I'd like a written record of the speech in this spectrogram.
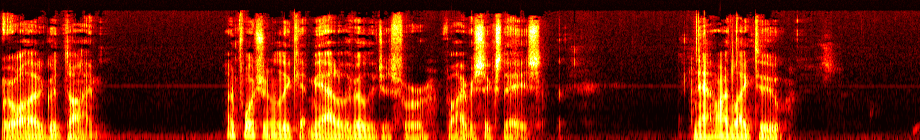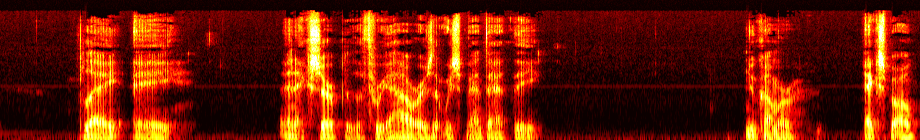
we all had a good time. Unfortunately, kept me out of the villages for five or six days. Now I'd like to play a an excerpt of the three hours that we spent at the newcomer expo.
